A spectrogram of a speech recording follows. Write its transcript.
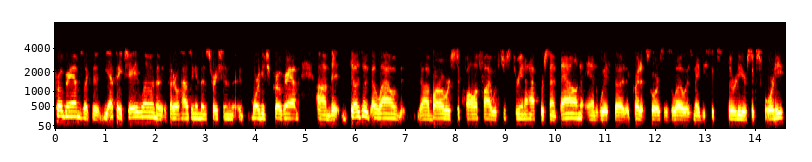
programs like the, the FHA loan, the Federal Housing Administration mortgage program, um, that does allow uh, borrowers to qualify with just three and a half percent down, and with uh, the credit scores as low as maybe 630 or 640.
